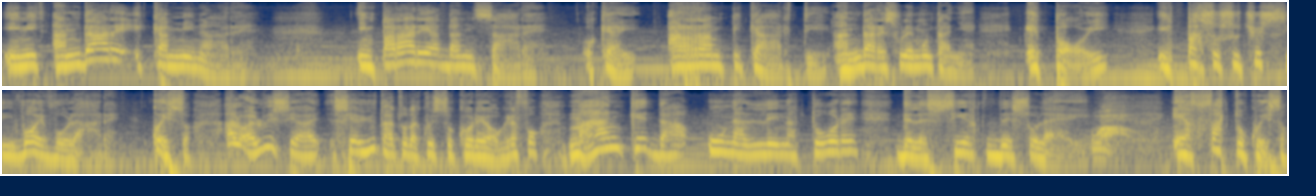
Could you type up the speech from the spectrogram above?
Ini- andare e camminare, imparare a danzare, ok? Arrampicarti, andare sulle montagne e poi il passo successivo è volare. Questo. Allora lui si è, si è aiutato da questo coreografo, ma anche da un allenatore del Cirque du Soleil Wow. e ha fatto questo.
